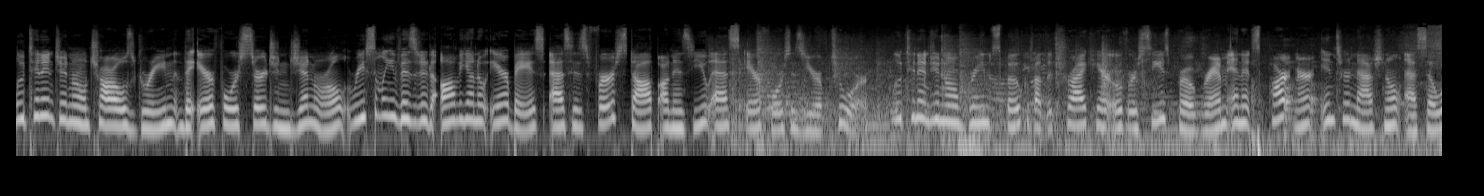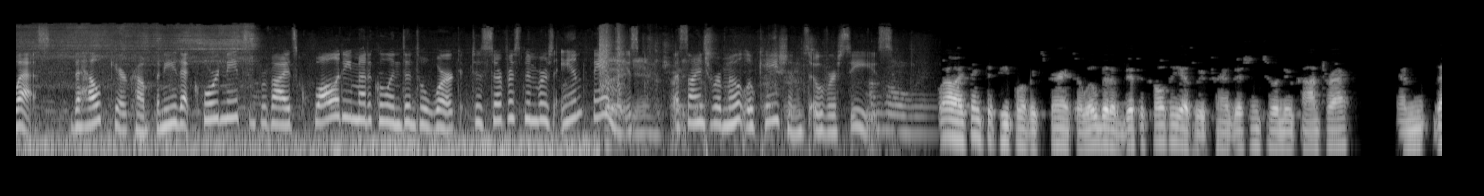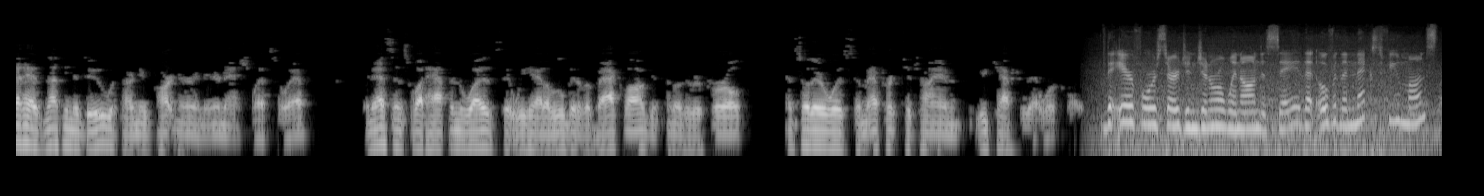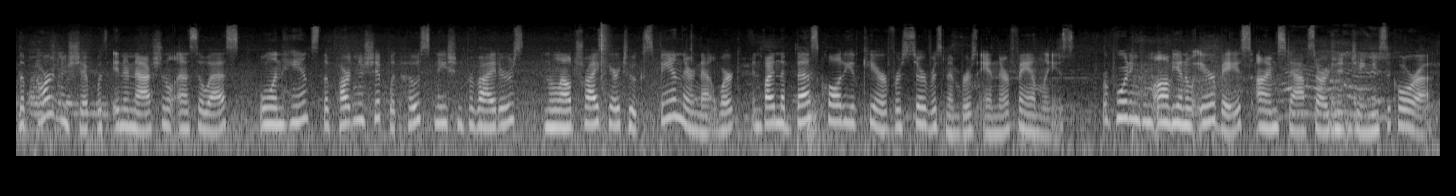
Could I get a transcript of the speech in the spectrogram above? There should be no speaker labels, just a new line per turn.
Lieutenant General Charles Green, the Air Force Surgeon General, recently visited Aviano Air Base as his first stop on his U.S. Air Force's Europe tour. Lieutenant General Green spoke about the TRICARE Overseas program and its partner, International SOS, the healthcare company that coordinates and provides quality medical and dental work to service members and families assigned to remote locations overseas.
Well, I think that people have experienced a little bit of difficulty as we've transitioned to a new contract. And that has nothing to do with our new partner in International SOS. In essence, what happened was that we had a little bit of a backlog in some of the referrals. And so there was some effort to try and recapture that workload.
The Air Force Surgeon General went on to say that over the next few months, the partnership with International SOS will enhance the partnership with host nation providers and allow TRICARE to expand their network and find the best quality of care for service members and their families. Reporting from Aviano Air Base, I'm Staff Sergeant Jaime Ciciora.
